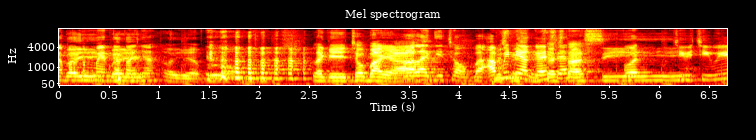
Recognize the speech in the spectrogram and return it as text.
apartemen katanya. Oh iya, belum. Lagi coba ya. Oh, lagi coba. Amin Bisnis ya guys investasi. ya. Buat ciwi-ciwi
